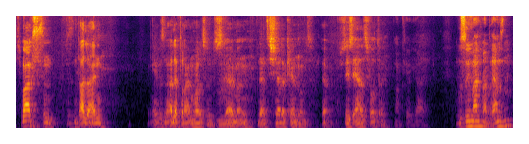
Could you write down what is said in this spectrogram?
Ich mag's, und wir sind alle ein, ja, wir sind alle von einem Holz und das ist geil, man lernt sich schneller kennen und ja, ich sehe es eher als Vorteil. Okay, geil. Musst du ihn manchmal bremsen?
